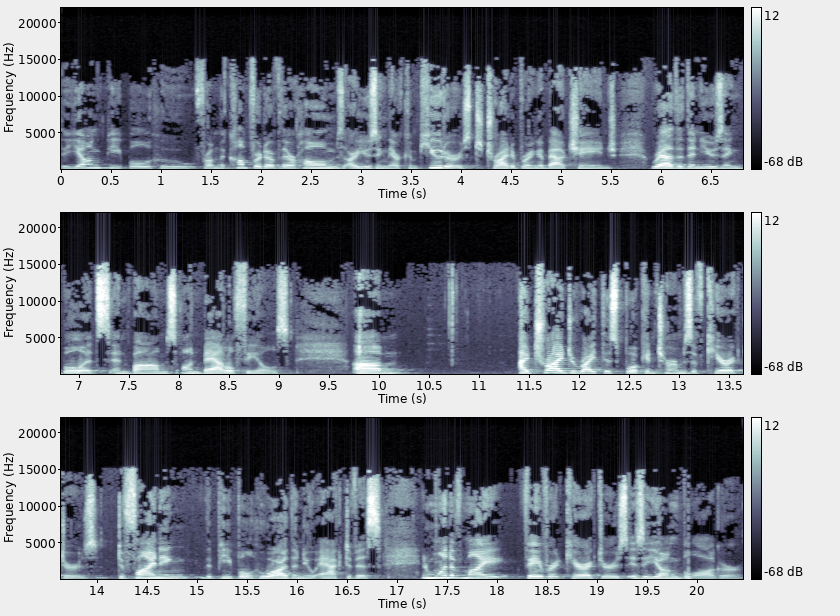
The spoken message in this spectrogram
the young people who, from the comfort of their homes, are using their computers to try to bring about change rather than using bullets and bombs on battlefields. Um, I tried to write this book in terms of characters, defining the people who are the new activists. And one of my favorite characters is a young blogger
